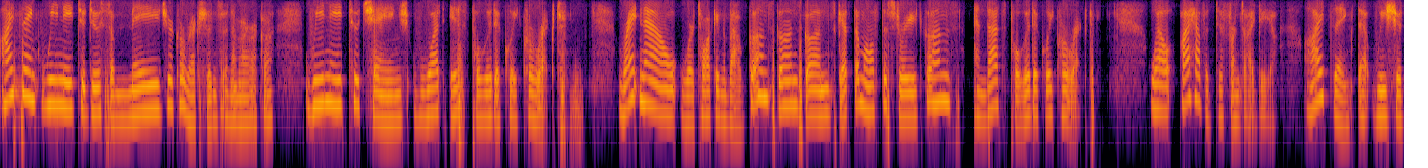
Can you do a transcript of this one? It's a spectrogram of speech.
I think we need to do some major corrections in America. We need to change what is politically correct. Right now, we're talking about guns, guns, guns, get them off the street, guns, and that's politically correct. Well, I have a different idea. I think that we should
